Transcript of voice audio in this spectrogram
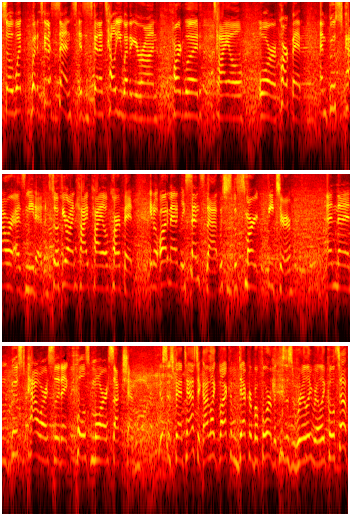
So what, what it's gonna sense is it's gonna tell you whether you're on hardwood, tile, or carpet and boost power as needed. So if you're on high pile carpet, it'll automatically sense that, which is the smart feature, and then boost power so that it pulls more suction. This is fantastic. I like Black and Decker before, but this is really, really cool stuff.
